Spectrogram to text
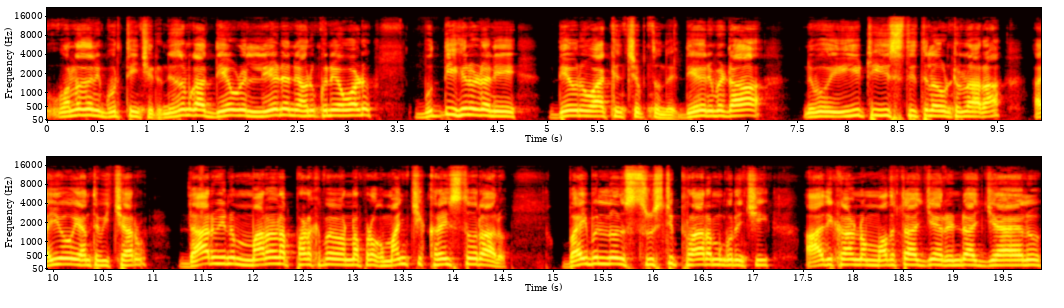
ఉన్నదని గుర్తించారు నిజంగా దేవుడు లేడని అనుకునేవాడు బుద్ధిహీనుడని దేవుని వాక్యం చెప్తుంది. దేవుని బిడ్డ నువ్వు ఈటి ఈ స్థితిలో ఉంటున్నారా? అయ్యో ఎంత విచారం. డార్విన్ మరణ పడకపోయి ఉన్నప్పుడు ఒక మంచి క్రైస్తవురాలు బైబిల్లోని సృష్టి ప్రారంభం గురించి ఆదికాండం మొదట అధ్యాయం రెండు అధ్యాయాలు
